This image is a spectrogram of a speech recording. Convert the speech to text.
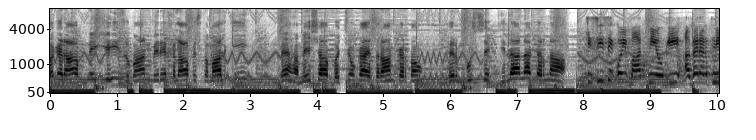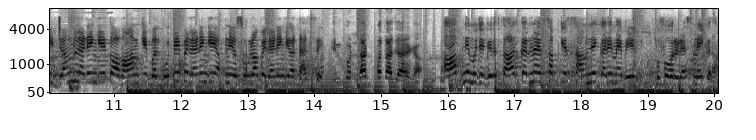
अगर आपने यही ज़ुबान मेरे खिलाफ इस्तेमाल की मैं हमेशा बच्चों का एहतराम करता हूँ। फिर मुझसे गिला ना करना। किसी से कोई बात नहीं होगी। अगर अपनी जंग लड़ेंगे तो आवाम के बलबूते पे लड़ेंगे अपने असूलों पे लड़ेंगे और दैट से इनको लग पता जाएगा। आपने मुझे गिरफ़्तार करना है सबके सामने करे मैं बेल बिफोर अरेस्ट नहीं करा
